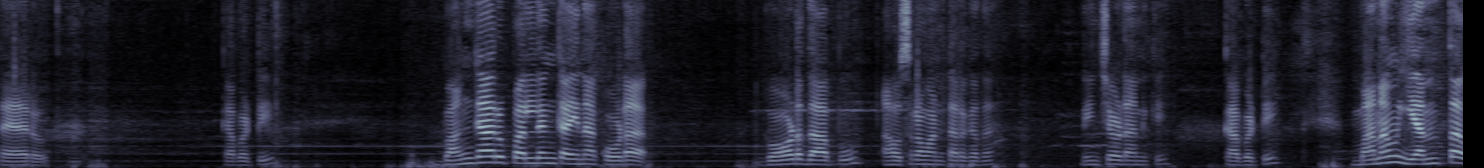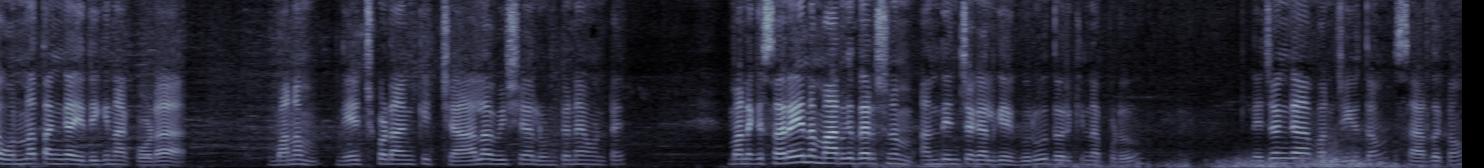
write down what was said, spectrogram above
తయారవుతుంది. కాబట్టి బంగారు పల్లెంకైనా కూడా గోడ దాపు అవసరం అంటారు కదా నించోడానికి. కాబట్టి మనం ఎంత ఉన్నతంగా ఎదిగినా కూడా మనం నేర్చుకోవడానికి చాలా విషయాలు ఉంటూనే ఉంటాయి. మనకి సరైన మార్గదర్శనం అందించగలిగే గురువు దొరికినప్పుడు నిజంగా మన జీవితం సార్థకం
